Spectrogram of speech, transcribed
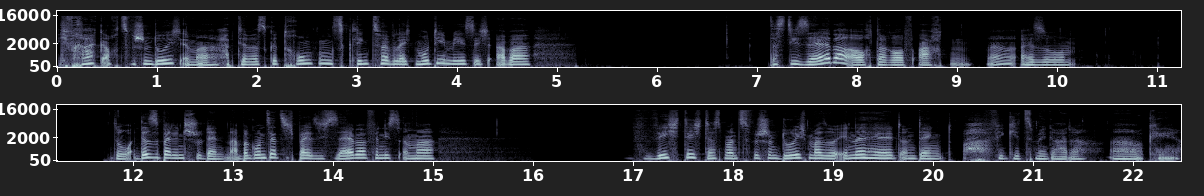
Ich frage auch zwischendurch immer, habt ihr was getrunken? Es klingt zwar vielleicht muttimäßig, aber dass die selber auch darauf achten. Ja? Also so, das ist bei den Studenten. Aber grundsätzlich bei sich selber finde ich es immer wichtig, dass man zwischendurch mal so innehält und denkt, oh, wie geht's mir gerade? Ah, okay.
